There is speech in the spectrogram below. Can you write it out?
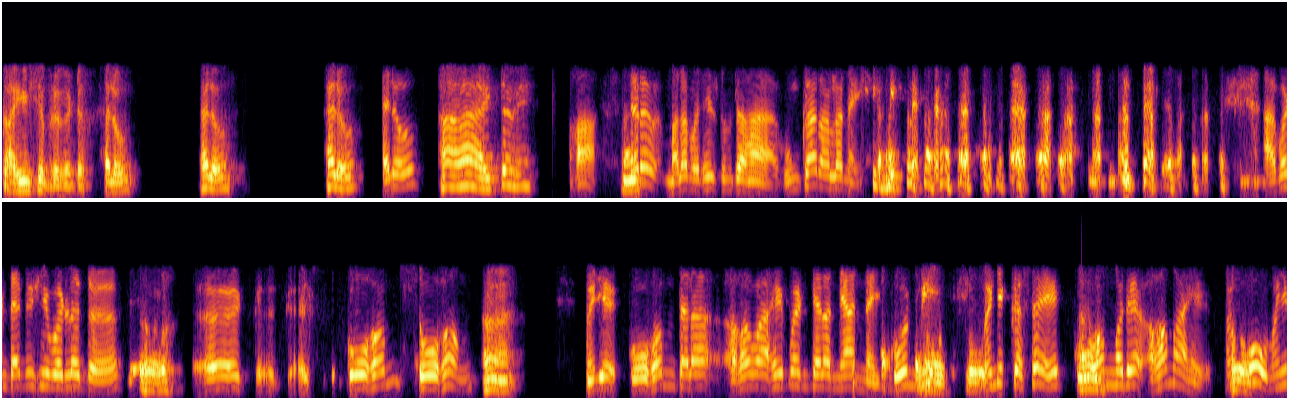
काहीसे प्रगट. हॅलो. हॅलो. हॅलो. हॅलो. हा हा ऐकतो मी. हा. तर मला मध्ये तुमचा हा हुंकार आला नाही आपण त्या दिवशी म्हटलं तर हो. कोहम सोहम. म्हणजे कोहम त्याला अहम आहे पण त्याला ज्ञान नाही. कोण मी? हो, हो. म्हणजे कसं आहे कोहममध्ये अहम आहे पण हो. को म्हणजे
